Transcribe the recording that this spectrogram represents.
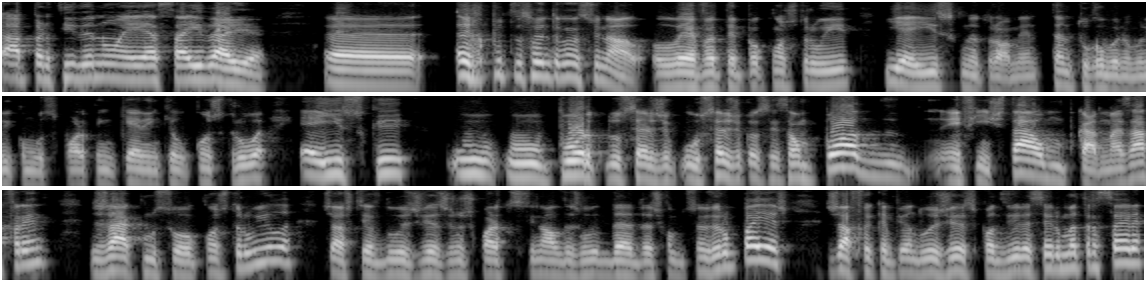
à partida não é essa a ideia. Uh, a reputação internacional leva tempo a construir e é isso que, naturalmente, tanto o Ruben Amorim como o Sporting querem que ele construa. É isso que o, o Porto do Sérgio, o Sérgio Conceição pode, enfim, está um bocado mais à frente, já começou a construí-la, já esteve duas vezes nos quartos de final das, das competições europeias, já foi campeão duas vezes, pode vir a ser uma terceira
